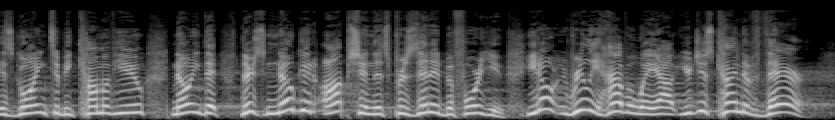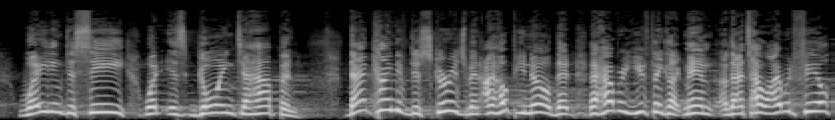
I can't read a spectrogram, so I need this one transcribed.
is going to become of you, knowing that there's no good option that's presented before you. You don't really have a way out. You're just kind of there, waiting to see what is going to happen. That kind of discouragement, I hope you know that, that however you think, like, man, that's how I would feel,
